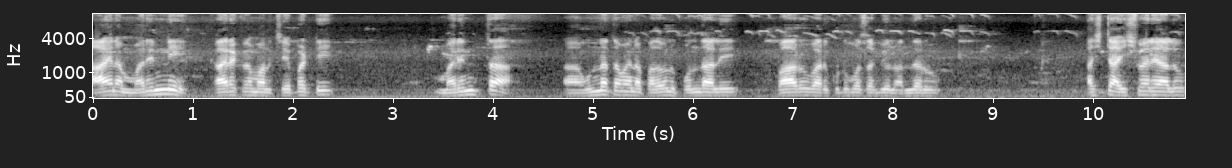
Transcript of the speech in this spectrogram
ఆయన మరిన్ని కార్యక్రమాలు చేపట్టి మరింత ఉన్నతమైన పదవులు పొందాలి. వారు వారి కుటుంబ సభ్యులు అందరూ అష్ట ఐశ్వర్యాలు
